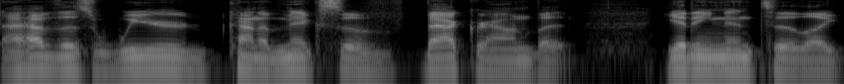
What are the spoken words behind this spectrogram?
I have this weird kind of mix of background, but getting into like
